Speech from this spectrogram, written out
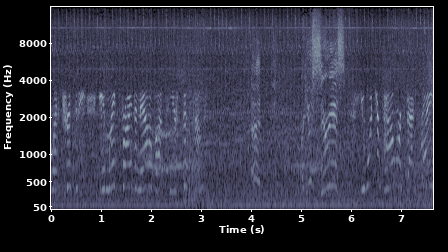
Electricity, it might fry the in your system. Uh, are you serious? You want your powers back, right?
